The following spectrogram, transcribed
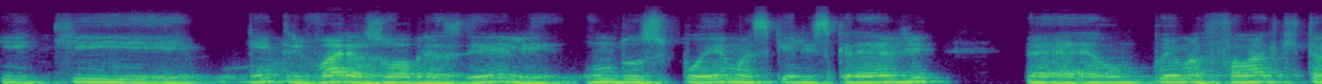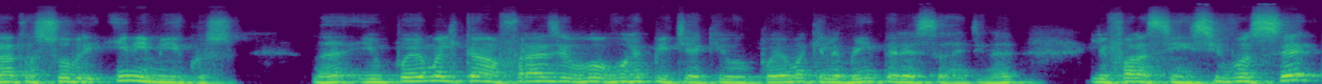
e que, entre várias obras dele, um dos poemas que ele escreve é um poema falado que trata sobre inimigos. Né? E o poema ele tem uma frase, eu vou, vou, repetir aqui, o poema que ele é bem interessante. Né? Ele fala assim: se você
